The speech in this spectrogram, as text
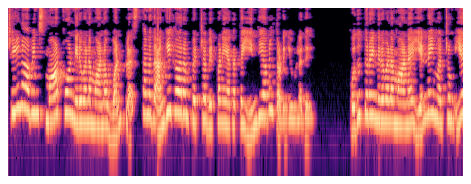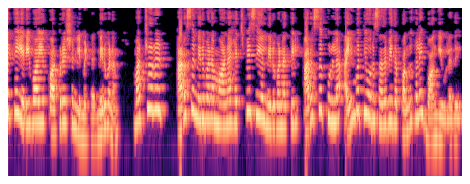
சீனாவின் ஸ்மார்ட் போன் நிறுவனமான ஒன் பிளஸ் தனது அங்கீகாரம் பெற்ற விற்பனையகத்தை இந்தியாவில் தொடங்கியுள்ளது. பொதுத்துறை நிறுவனமான எண்ணெய் மற்றும் இயற்கை எரிவாயு கார்ப்பரேஷன் லிமிடெட் நிறுவனம் மற்றொரு அரசு நிறுவனமான ஹெச்பிசிஎல் நிறுவனத்தில் அரசுக்குள்ள ஐம்பத்தி ஒரு சதவீத பங்குகளை வாங்கியுள்ளது.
